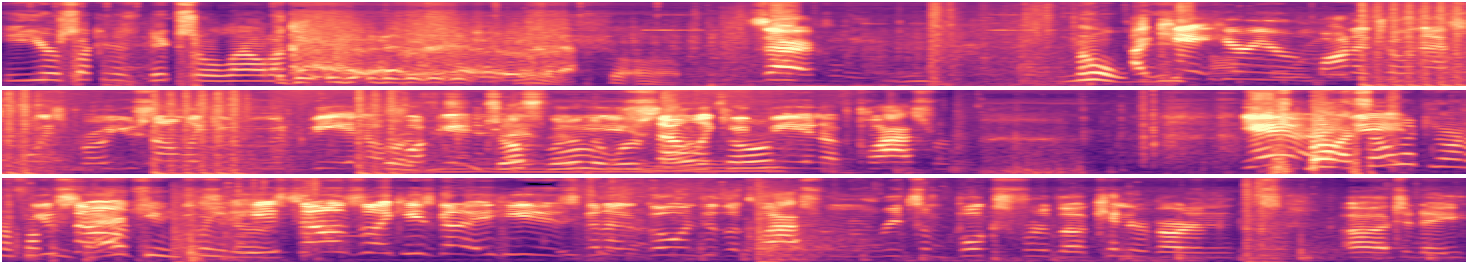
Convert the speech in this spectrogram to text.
You're sucking his dick so loud. I Oh, shut up. Exactly. no. I can't hear your monotone ass voice, bro. You sound like you would be in a Bro, fucking. you just learned the you word sound like you'd be in a classroom. Yeah, Bro, it dude, sounds like you're on a you fucking sound, vacuum cleaner. He sounds like he's gonna he's gonna go into the classroom and read some books for the kindergarten uh, today.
